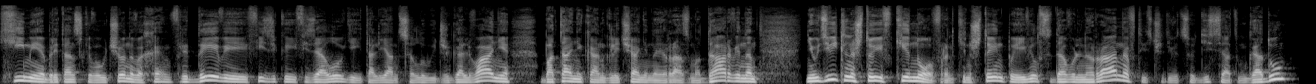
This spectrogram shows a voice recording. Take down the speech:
химия британского ученого Хэмфри Дэви, физика и физиология итальянца Луиджи Гальвани, ботаника англичанина Эразма Дарвина. Неудивительно, что и в кино Франкенштейн появился довольно рано, в 1910 году,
